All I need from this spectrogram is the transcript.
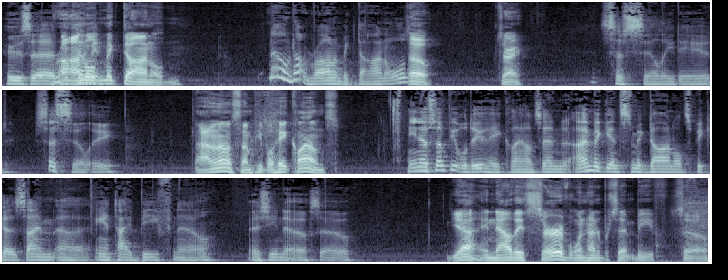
who's uh Ronald becoming- McDonald. No, not Ronald McDonald. Oh, sorry. So silly, dude. So silly. I don't know. Some people hate clowns. You know, some people do hate clowns, and I'm against McDonald's because I'm uh, anti-beef now, as you know. So Yeah, and now they serve 100% beef. So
